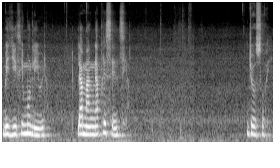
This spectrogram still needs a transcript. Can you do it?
bellísimo libro, La Magna Presencia. Yo soy.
